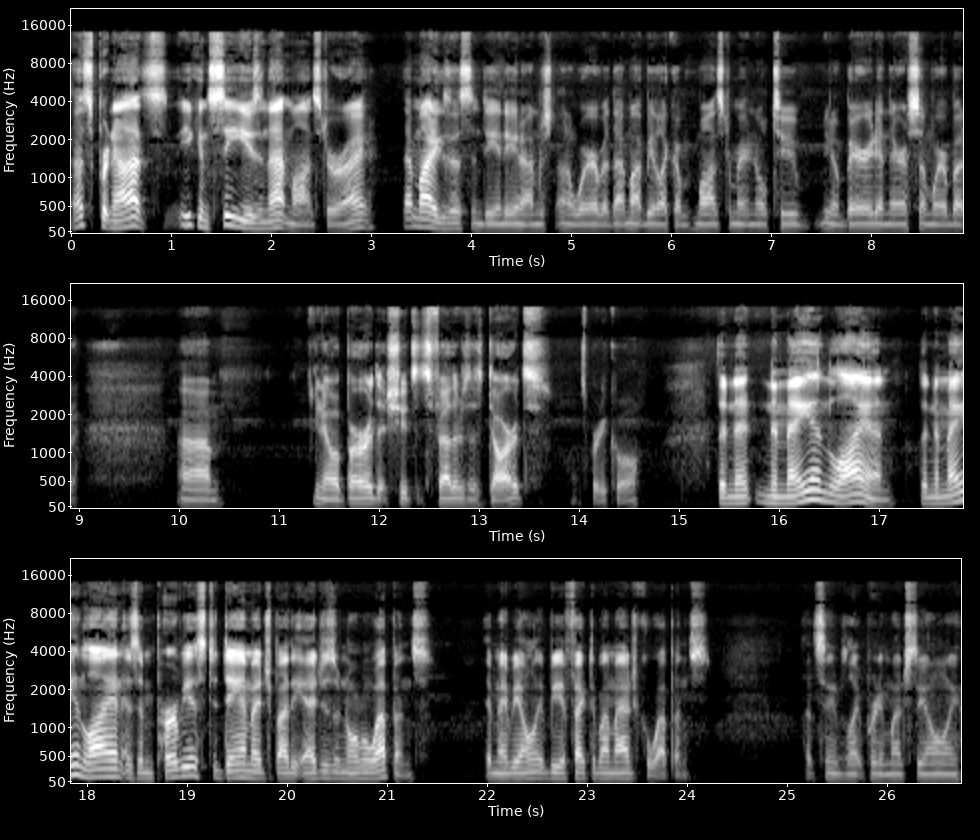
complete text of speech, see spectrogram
That's pretty. Now that's you can see using that monster, right? That might exist in D and D, and I'm just unaware of it. That might be like a monster manual too, you know, buried in there somewhere. But, um, you know, a bird that shoots its feathers as darts. That's pretty cool. The Nemean lion. The Nemean lion is impervious to damage by the edges of normal weapons. It may be only be affected by magical weapons. That seems like pretty much the only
